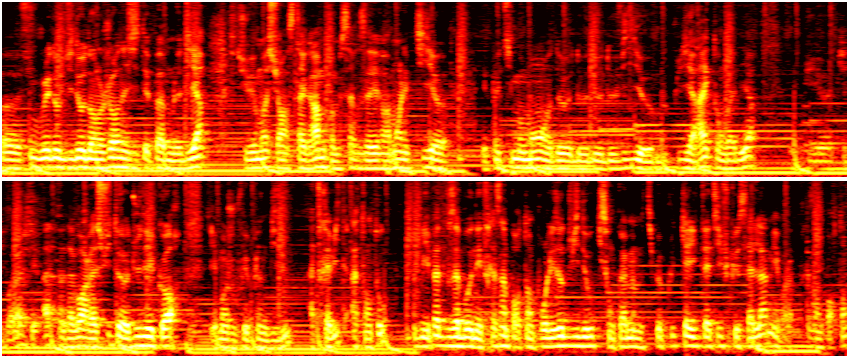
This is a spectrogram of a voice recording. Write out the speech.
Euh, si vous voulez d'autres vidéos dans le genre, n'hésitez pas à me le dire. Suivez-moi sur Instagram, comme ça vous avez vraiment les petits, euh, moments de, vie euh, un plus direct, on va dire. Et puis, puis voilà, j'ai hâte d'avoir la suite du décor. Et moi je vous fais plein de bisous. À très vite, à tantôt. N'oubliez pas de vous abonner, très important pour les autres vidéos qui sont quand même un petit peu plus qualitatives que celle-là, mais voilà, très important.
